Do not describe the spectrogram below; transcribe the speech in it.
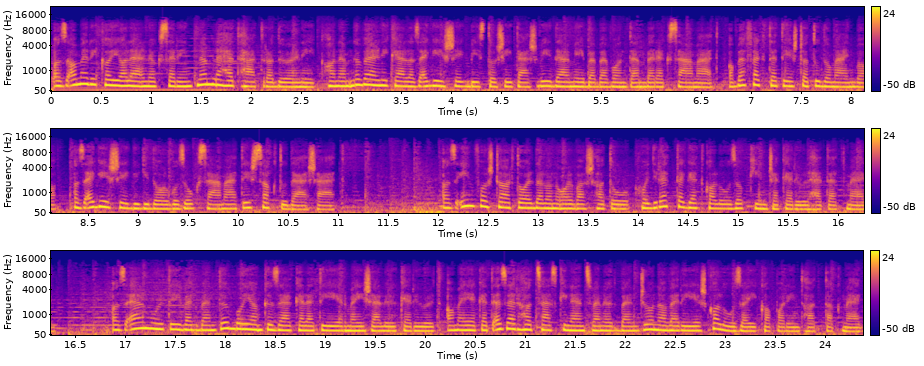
Az amerikai alelnök szerint nem lehet hátradőlni, hanem növelni kell az egészségbiztosítás védelmébe bevont emberek számát, a befektetést a tudományba, az egészségügyi dolgozók számát és szaktudását. Az Infostart oldalon olvasható, hogy retteget kalózok kincse kerülhetett meg. Az elmúlt években több olyan közelkeleti érme is előkerült, amelyeket 1695-ben John Avery és kalózai kaparinthattak meg.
